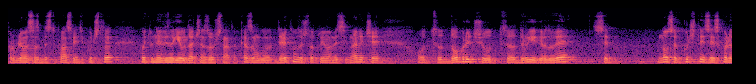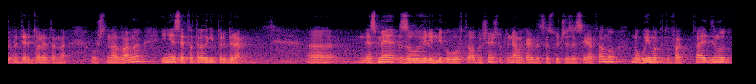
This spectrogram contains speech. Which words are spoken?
проблема с безстопанствените кучета, който не винаги е удачен за общината. Казвам го директно, защото имаме сигнали, че от Добрич, от други градове се носят кучета и се изхвърлят на територията на община Варна и ние след това трябва да ги прибираме. Не сме заловили никого в това отношение, защото няма как да се случи за сега това, но, но го има като факт. Това е един от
